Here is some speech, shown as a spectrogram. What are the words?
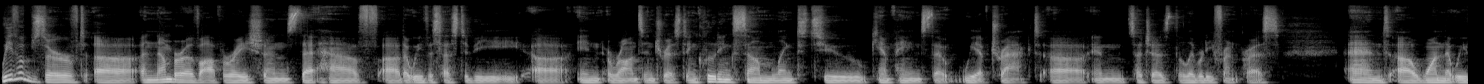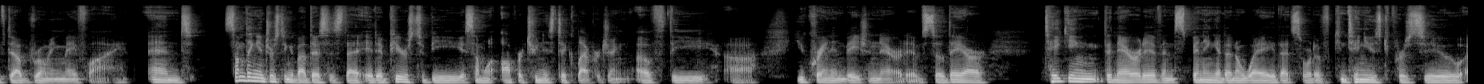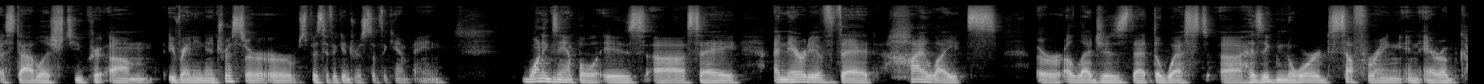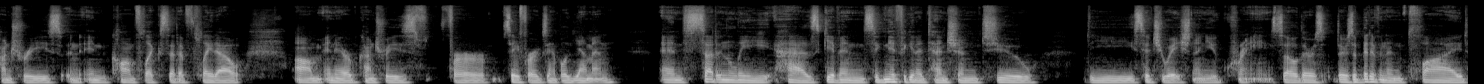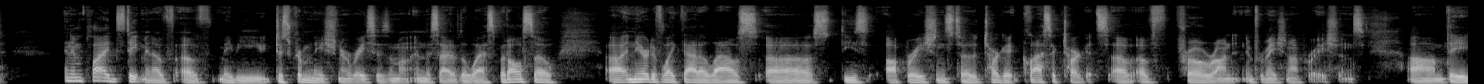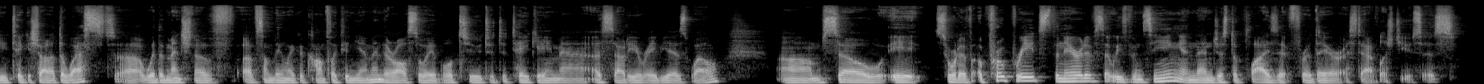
We've observed uh, a number of operations that have uh, that we've assessed to be uh, in Iran's interest, including some linked to campaigns that we have tracked, uh, in such as the Liberty Front Press and uh, one that we've dubbed Roaming Mayfly. And something interesting about this is that it appears to be a somewhat opportunistic leveraging of the uh, Ukraine invasion narrative. So they are taking the narrative and spinning it in a way that sort of continues to pursue established um, Iranian interests or, or, specific interests of the campaign. One example is, uh, say, a narrative that highlights or alleges that the West uh, has ignored suffering in Arab countries and in conflicts that have played out um, in Arab countries for, say, for example, Yemen, and suddenly has given significant attention to the situation in Ukraine. So there's there's a bit of an implied an implied statement of of maybe discrimination or racism on, on the side of the West, but also uh, a narrative like that allows uh, these operations to target classic targets of, of pro Iran information operations. Um, they take a shot at the West uh, with a mention of, of something like a conflict in Yemen. They're also able to, to, to take aim at Saudi Arabia as well. Um, so it sort of appropriates the narratives that we've been seeing and then just applies it for their established uses.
